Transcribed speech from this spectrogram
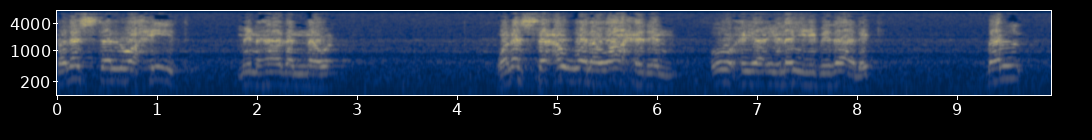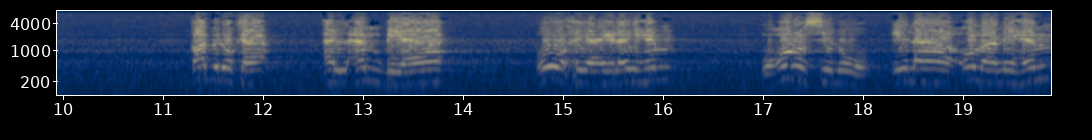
فلست الوحيد من هذا النوع ولست أول واحد أوحي إليه بذلك بل قبلك الأنبياء أوحي إليهم وأرسلوا إلى أممهم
